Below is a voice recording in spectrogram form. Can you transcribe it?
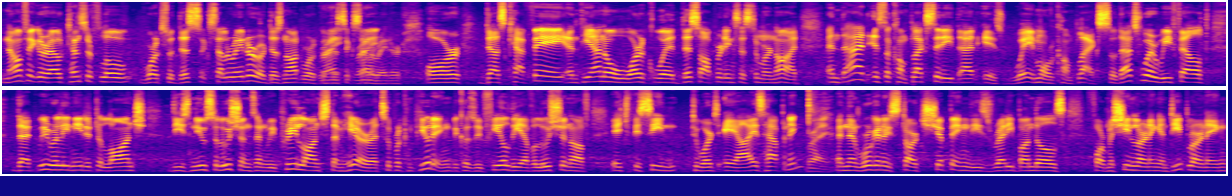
now figure out TensorFlow works with this accelerator or does not work with Right, this right. accelerator. Or does Caffe and Theano work with this operating system or not? And that is the complexity that is way more complex. So that's where we felt that we really needed to launch these new solutions and we pre-launched them here at Supercomputing because we feel the evolution of HPC towards AI is happening. Right. And then we're going to start shipping these ready bundles for machine learning and deep learning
